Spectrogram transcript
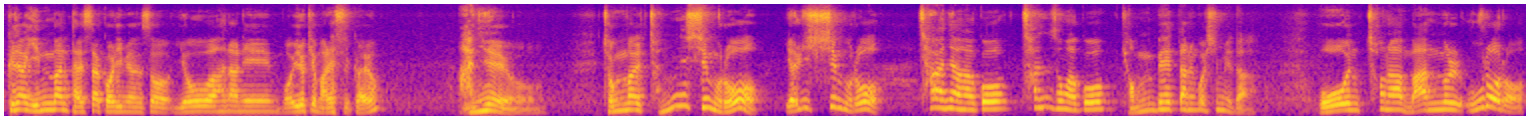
그냥 입만 달싹거리면서 여호와 하나님 뭐 이렇게 말했을까요? 아니에요. 정말 전심으로 열심으로 찬양하고 찬송하고 경배했다는 것입니다. 온 천하 만물 우러러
